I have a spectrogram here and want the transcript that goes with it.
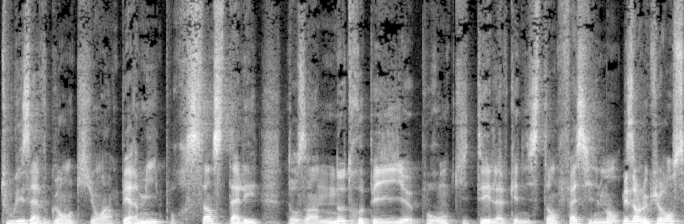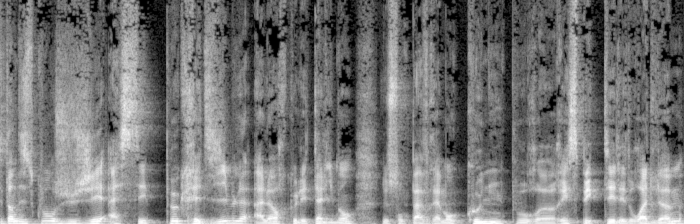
tous les Afghans qui ont un permis pour s'installer dans un autre pays euh, pourront quitter l'Afghanistan facilement. Mais en l'occurrence, c'est un discours jugé assez peu crédible alors que les talibans ne sont pas vraiment connus pour euh, respecter les droits de l'homme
